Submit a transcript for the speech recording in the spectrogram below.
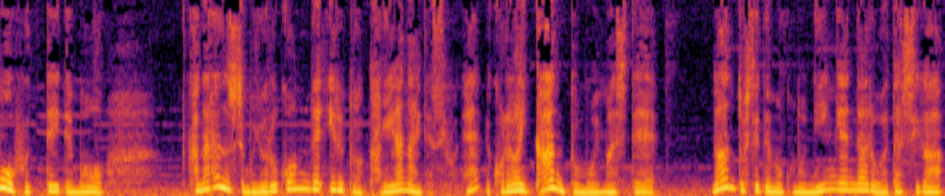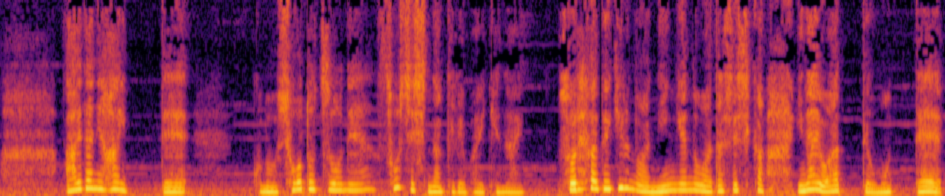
尾を振っていても、必ずしも喜んでいるとは限らないですよね。これはいかんと思いまして、何としてでもこの人間である私が間に入って、この衝突をね、阻止しなければいけない。それができるのは人間の私しかいないわって思って、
